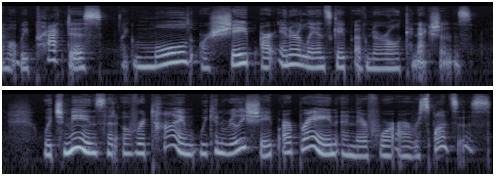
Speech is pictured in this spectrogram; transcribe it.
and what we practice like mold or shape our inner landscape of neural connections. Which means that over time, we can really shape our brain and therefore our responses.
